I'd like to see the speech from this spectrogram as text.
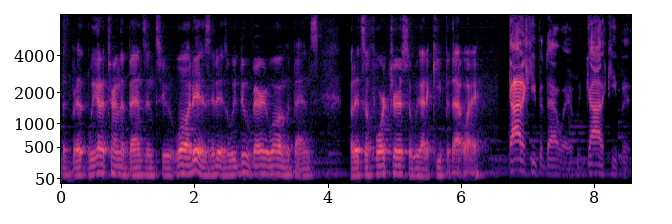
the, we gotta turn the Benz into well, it is, it is. We do very well in the Benz, but it's a fortress, so we gotta keep it that way. Gotta keep it that way. We gotta keep it.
